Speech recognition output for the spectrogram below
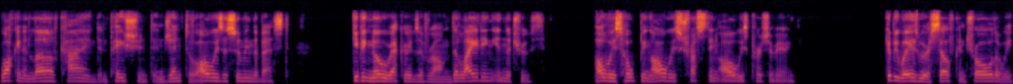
walking in love, kind and patient and gentle, always assuming the best, keeping no records of wrong, delighting in the truth, always hoping, always trusting, always persevering. Could be ways we were self controlled or we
